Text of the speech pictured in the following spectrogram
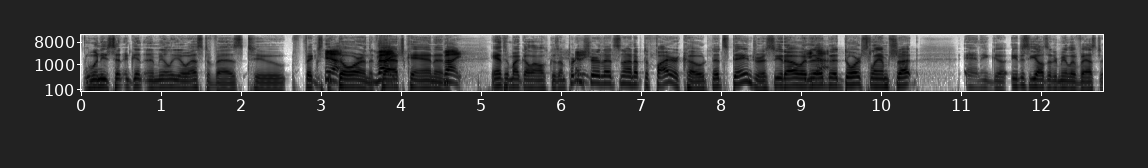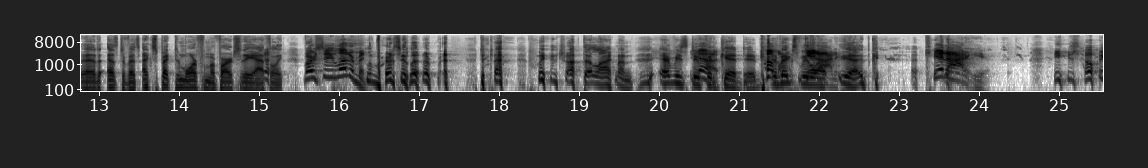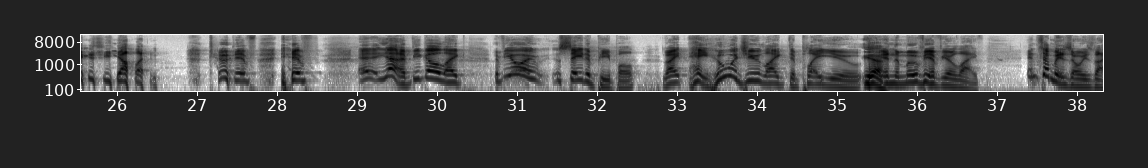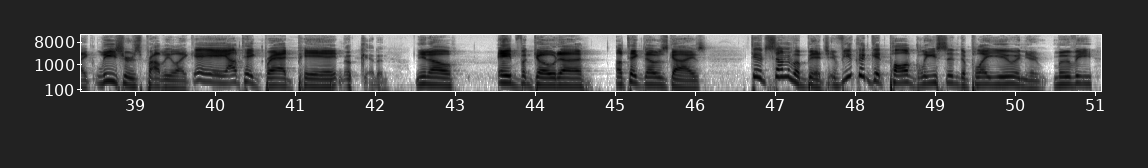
when he's sitting getting Emilio Estevez to fix the Yeah, door and the right, trash can and right. Anthony Michael Hall, because I'm pretty mean- sure that's not up to fire code. That's dangerous, you know. And Yeah. then the door slams shut, and he go he just yells at Emilio Est- Estevez. I expected more from a varsity athlete. Varsity Letterman. Percy Letterman. Dude, I, we dropped that line on every stupid Yeah. kid, dude. Come it makes me get laugh. out of here. Yeah, Get out of here. He's always yelling. Dude, if if eh, yeah, if you go like if you say to people, right, hey, who would you like to play you Yeah. in the movie of your life? And somebody's always like, Leisure's probably like, hey, I'll take Brad Pitt, no kidding. you know, Abe Vigoda. I'll take those guys. Dude, son of a bitch. If you could get Paul Gleason to play you in your movie,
